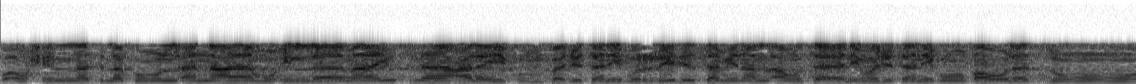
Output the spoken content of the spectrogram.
وأحلت لكم الأنعام إلا ما يتلى عليكم فاجتنبوا الرجس من الأوثان واجتنبوا قول الزور.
